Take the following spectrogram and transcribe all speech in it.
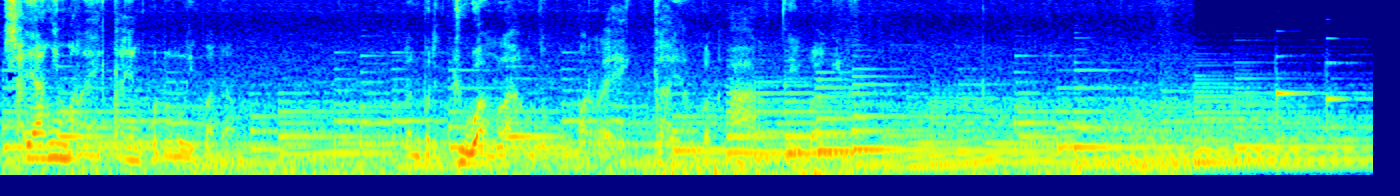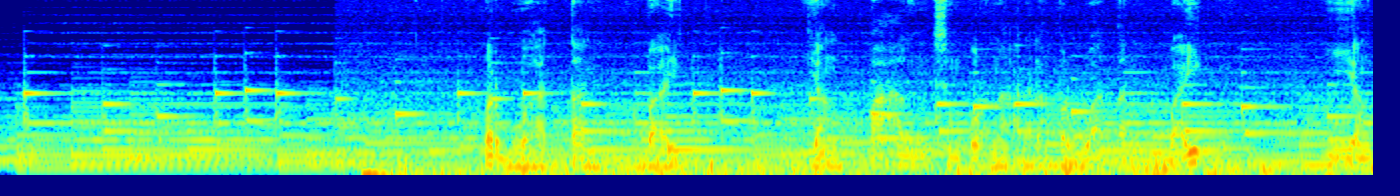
Sayangi mereka yang peduli padamu. Dan berjuanglah untuk mereka yang berarti bagimu. Perbuatan baik yang paling sempurna adalah perbuatan baik yang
